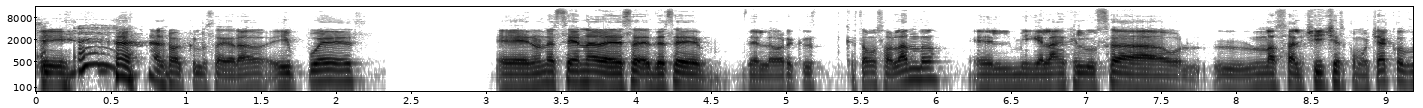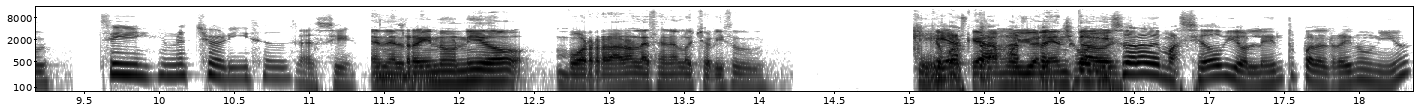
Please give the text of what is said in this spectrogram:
Sí, al báculo sagrado. Y pues, en una escena de ese, de ese, de lo que, que estamos hablando, el Miguel Ángel usa unas salchichas como chacos, güey. Sí, unos chorizos. Así. En el. Reino Unido borraron la escena de los chorizos, güey. Que porque hasta- era muy hasta el chorizo era demasiado violento para el Reino Unido.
